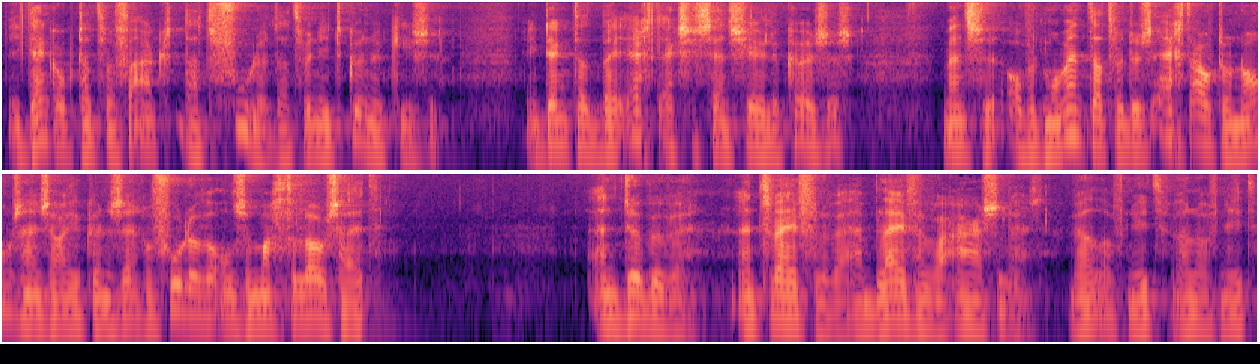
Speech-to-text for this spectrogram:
Ik denk ook dat we vaak dat voelen, dat we niet kunnen kiezen. Ik denk dat bij echt existentiële keuzes mensen, op het moment dat we dus echt autonoom zijn, zou je kunnen zeggen, voelen we onze machteloosheid. En dubben we en twijfelen we en blijven we aarzelen. Wel of niet, wel of niet.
